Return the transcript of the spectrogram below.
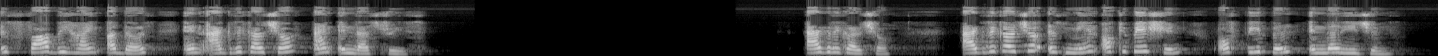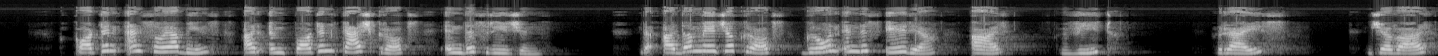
is far behind others in agriculture and industries. Agriculture Agriculture is main occupation of people in the region. Cotton and soya beans are important cash crops in this region. The other major crops grown in this area are wheat, rice, jawar,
